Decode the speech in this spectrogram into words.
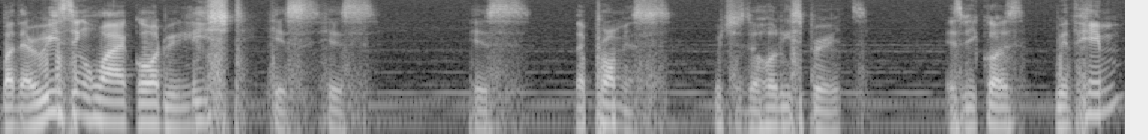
But the reason why God released his his his the promise, which is the Holy Spirit, is because with him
